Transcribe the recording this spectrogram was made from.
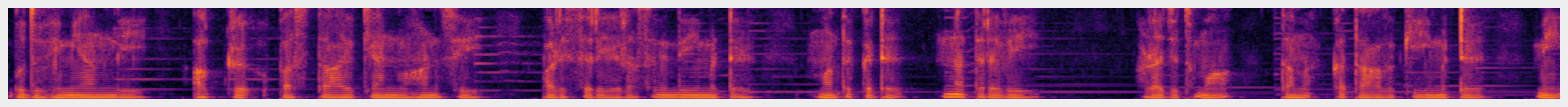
බුදු හිමියන්ගේ අග්‍ර උපස්ථායකයන් වහන්සේ පරිසරයේ රස විඳීමට මතකට නතර වෙයි. රජතුමා තම කතාව කීමට මේ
